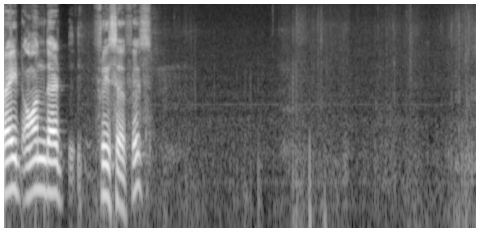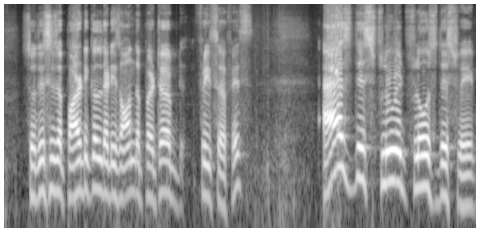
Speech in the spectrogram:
right on that free surface So, this is a particle that is on the perturbed free surface. As this fluid flows this way,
